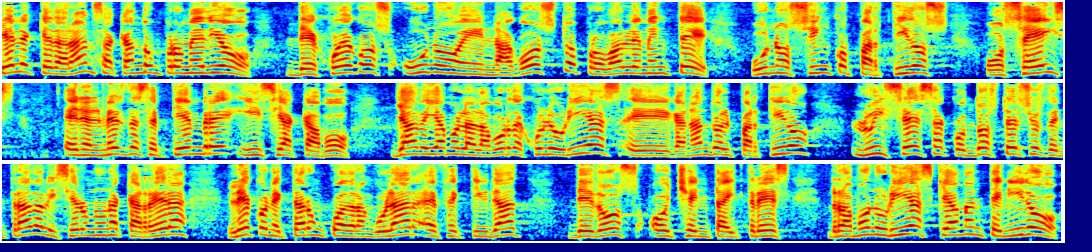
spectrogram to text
¿Qué le quedarán? Sacando un promedio de juegos, uno en agosto, probablemente unos cinco partidos o seis en el mes de septiembre y se acabó. Ya veíamos la labor de Julio Urias eh, ganando el partido. Luis César con dos tercios de entrada, le hicieron una carrera, le conectaron cuadrangular, efectividad de 2.83. Ramón Urias, que ha mantenido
